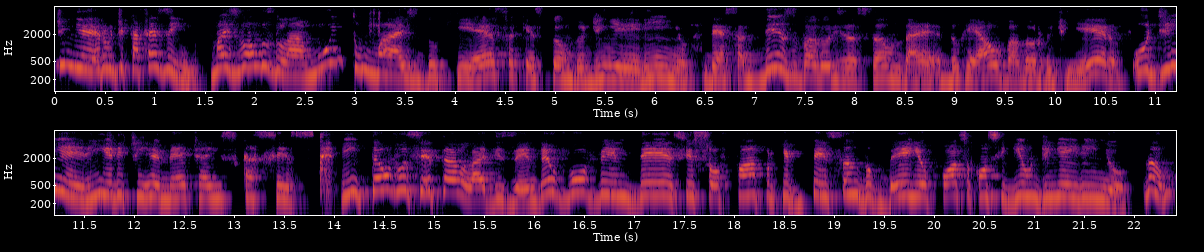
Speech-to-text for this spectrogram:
dinheiro de cafezinho. Mas vamos lá, muito mais do que essa questão do dinheirinho, dessa desvalorização da, do real valor do dinheiro, o dinheirinho ele te remete à escassez. Então você está lá dizendo: eu vou vender esse sofá porque pensando bem eu posso conseguir um dinheirinho. Não,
